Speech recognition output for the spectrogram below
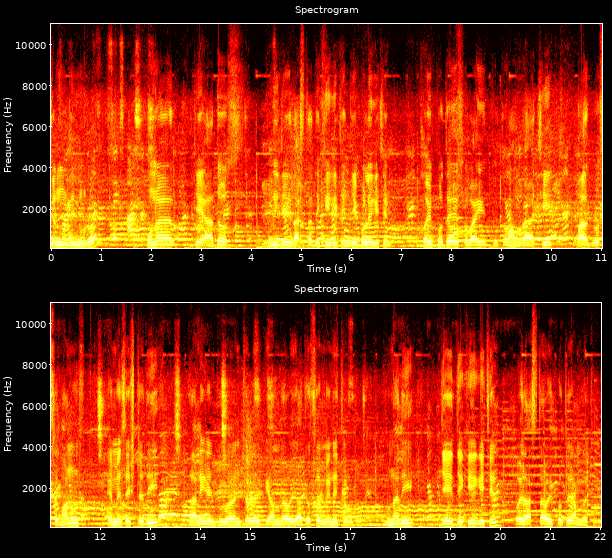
জন্মদিন হলো। ওনার যে আদর্শ, উনি যে রাস্তা দেখিয়ে গেছেন যে বলে গেছেন ওই পথে সবাই যত আমরা আছি, ভারতবর্ষের মানুষ এই মেসেজটা দিই, রানীগঞ্জ পূর্বাঞ্চলে কি আমরা ওই আদর্শে মেনে চলব? ওনারই যে দেখিয়ে গেছেন, ওই রাস্তা ওই পথে আমরা চলব।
